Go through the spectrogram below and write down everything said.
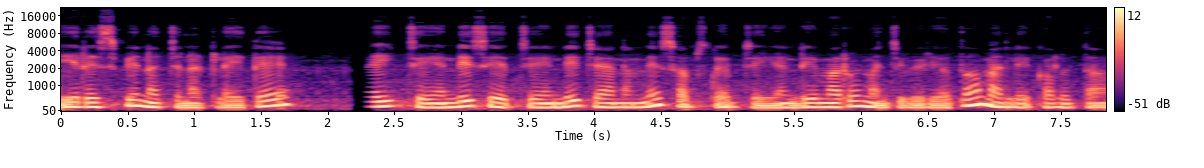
ఈ రెసిపీ నచ్చినట్లయితే లైక్ చేయండి షేర్ చేయండి ఛానల్ని సబ్స్క్రైబ్ చేయండి. మరో మంచి వీడియోతో మళ్ళీ కలుద్దాం.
